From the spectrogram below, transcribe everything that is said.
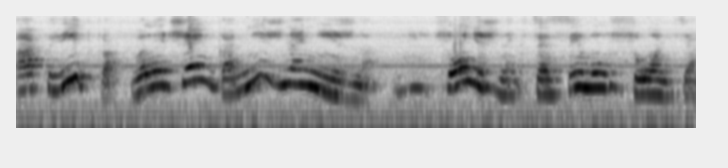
а квітка величенька, ніжна, ніжна. Соняшник це символ сонця,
